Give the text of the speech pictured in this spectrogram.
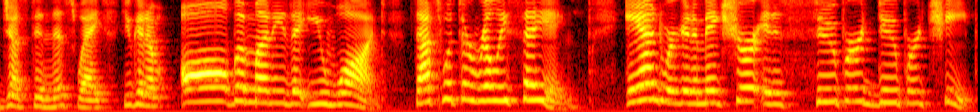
just in this way. You can have all the money that you want. That's what they're really saying. And we're going to make sure it is super duper cheap.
